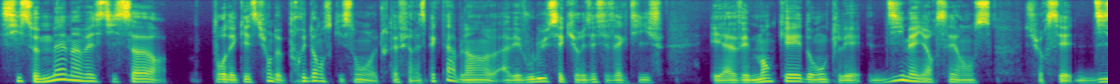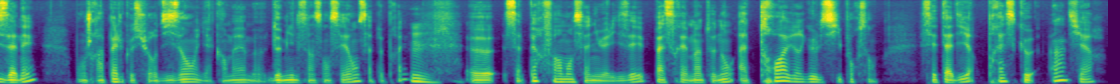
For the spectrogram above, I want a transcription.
Si ce même investisseur pour des questions de prudence qui sont euh, tout à fait respectables, avait voulu sécuriser ses actifs et avait manqué donc les 10 meilleures séances sur ces 10 années, bon, je rappelle que sur 10 ans, il y a quand même 2500 séances à peu près, hmm. euh, sa performance annualisée passerait maintenant à 3,6%, c'est-à-dire presque un tiers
